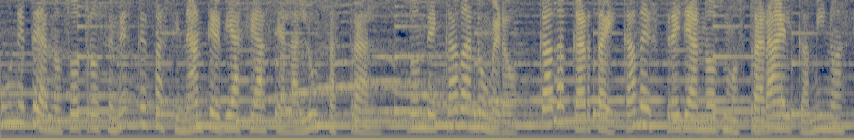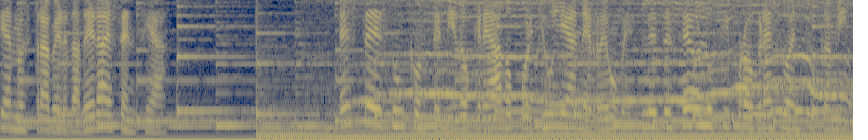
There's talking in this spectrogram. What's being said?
Únete a nosotros en este fascinante viaje hacia la luz astral, donde cada número, cada carta y cada estrella nos mostrará el camino hacia nuestra verdadera esencia. Este es un contenido creado por Julian RV. Les deseo luz y progreso en su camino.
